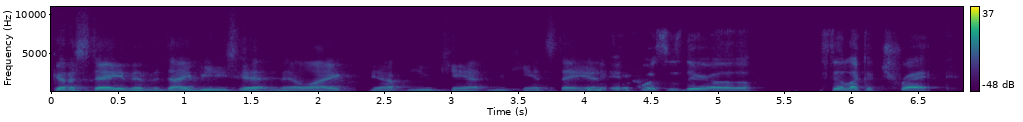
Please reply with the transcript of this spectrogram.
gonna stay. Then the diabetes hit and they're like, Yep, you can't, you can't stay in. in the Air Force, is there a still like a track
